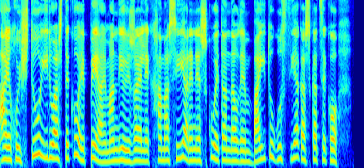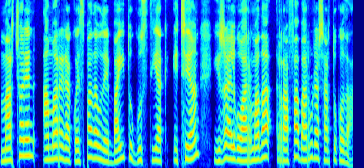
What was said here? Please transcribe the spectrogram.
Hain justu, hiru asteko epea eman dio Israelek jamasi, haren eskuetan dauden baitu guztiak askatzeko martxoaren amarrerako ezpadaude baitu guztiak etxean, Israelgo armada Rafa barrura sartuko da.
